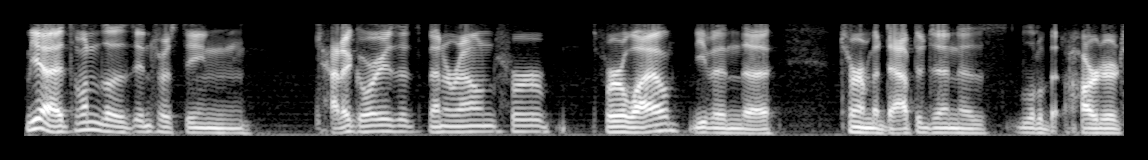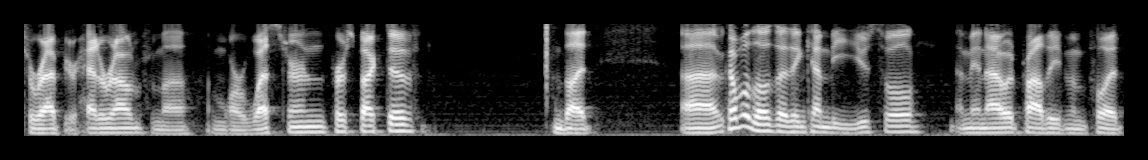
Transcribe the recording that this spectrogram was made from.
yeah, it's one of those interesting categories that's been around for for a while. Even the term adaptogen is a little bit harder to wrap your head around from a, a more Western perspective. But uh, a couple of those I think can be useful. I mean, I would probably even put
